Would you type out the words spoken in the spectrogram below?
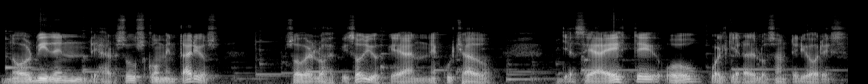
no olviden dejar sus comentarios sobre los episodios que han escuchado ya sea este o cualquiera de los anteriores.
